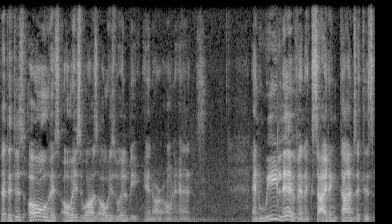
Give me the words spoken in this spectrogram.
That it is always, always was, always will be in our own hands. And we live in exciting times. It is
